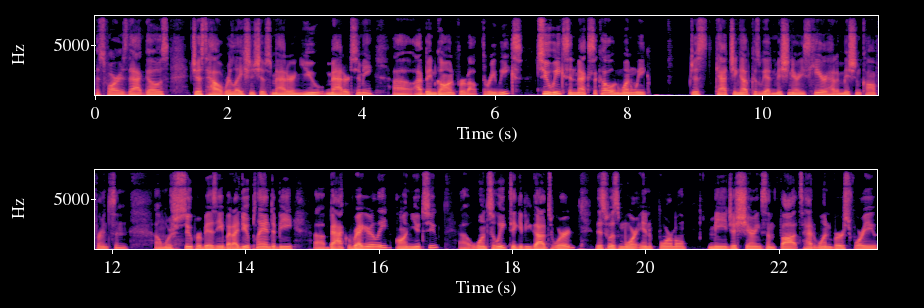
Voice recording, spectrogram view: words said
as far as that goes, just how relationships matter and you matter to me. Uh, I've been gone for about three weeks, two weeks in Mexico, and one week just catching up because we had missionaries here, had a mission conference, and um, we're super busy. But I do plan to be uh, back regularly on YouTube uh, once a week to give you God's word. This was more informal. Me just sharing some thoughts, had one verse for you.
